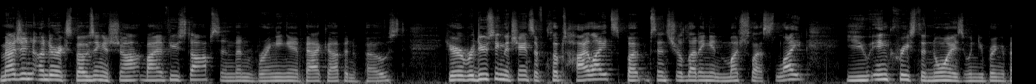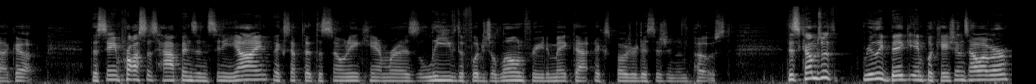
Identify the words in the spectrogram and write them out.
Imagine underexposing a shot by a few stops and then bringing it back up in post. You're reducing the chance of clipped highlights, but since you're letting in much less light, you increase the noise when you bring it back up. The same process happens in Cine except that the Sony cameras leave the footage alone for you to make that exposure decision in post. This comes with really big implications, however.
